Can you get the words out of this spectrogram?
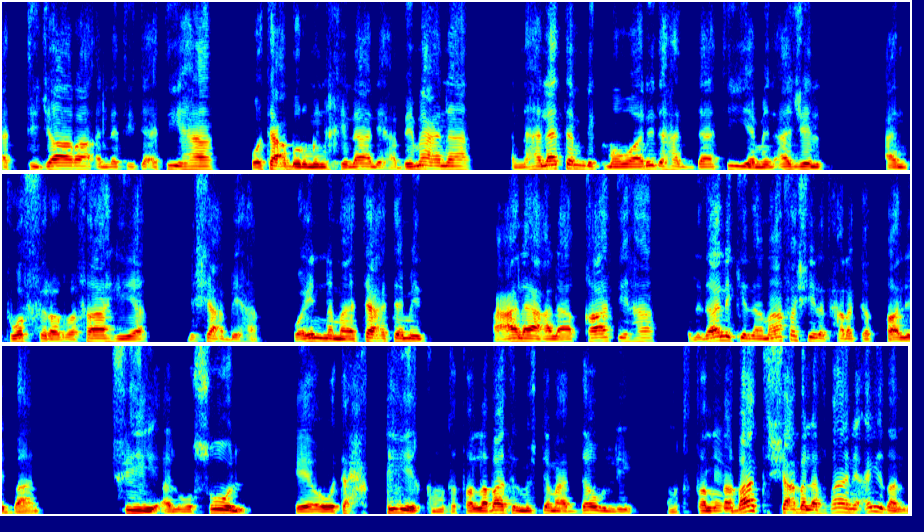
التجارة التي تأتيها وتعبر من خلالها بمعنى أنها لا تملك مواردها الذاتية من أجل أن توفر الرفاهية لشعبها وإنما تعتمد على علاقاتها. ولذلك إذا ما فشلت حركة طالبان في الوصول وتحقيق متطلبات المجتمع الدولي ومتطلبات الشعب الأفغاني أيضا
